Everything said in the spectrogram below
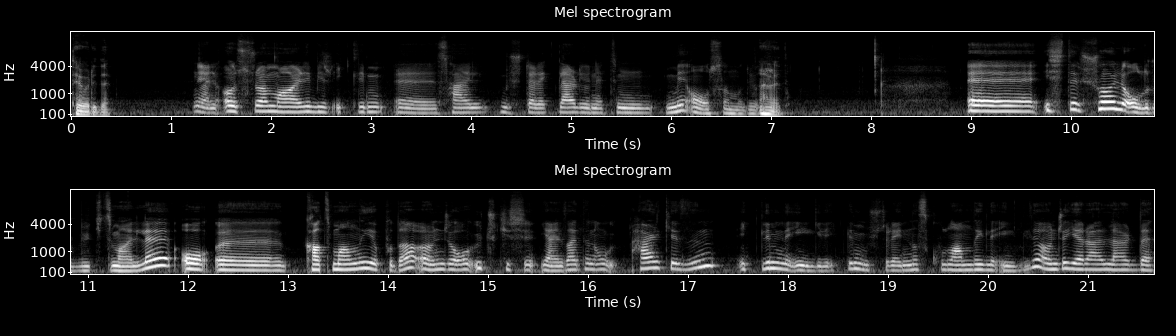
Teoride. Yani Özströmvari bir iklim e, sel müşterekler yönetimi olsa mı diyorsun? Evet. E, işte şöyle olur büyük ihtimalle o e, katmanlı yapıda önce o üç kişi yani zaten o herkesin iklimle ilgili iklim müştereğini nasıl kullandığıyla ilgili önce yerellerde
